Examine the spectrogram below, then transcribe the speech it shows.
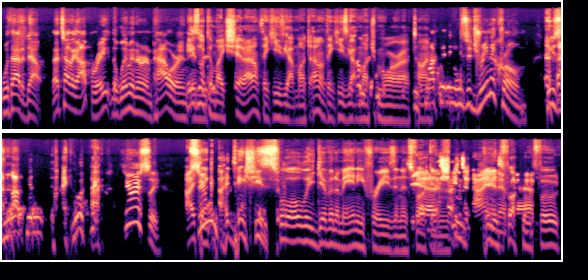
without a doubt, that's how they operate. The women are in power, and He's and looking like shit. I don't think he's got much. I don't think he's got much more uh, he's time. not getting his adrenochrome. He's not getting. Look, seriously. I think I think she's slowly giving him antifreeze in his Yeah, fucking she's in denying his it, fucking man. food.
